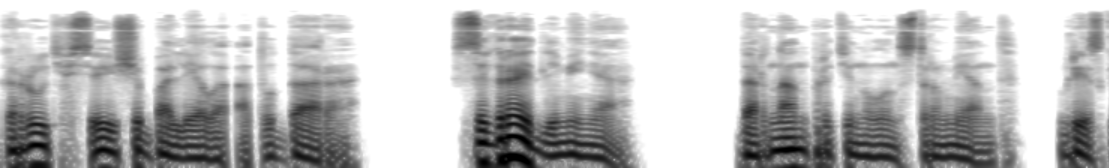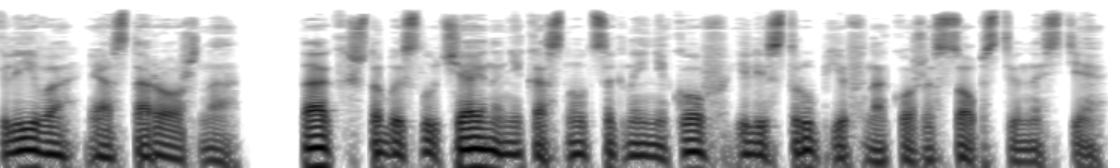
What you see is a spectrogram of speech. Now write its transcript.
Грудь все еще болела от удара. Сыграй для меня». Дарнан протянул инструмент, брезгливо и осторожно, так, чтобы случайно не коснуться гнойников или струпьев на коже собственности.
